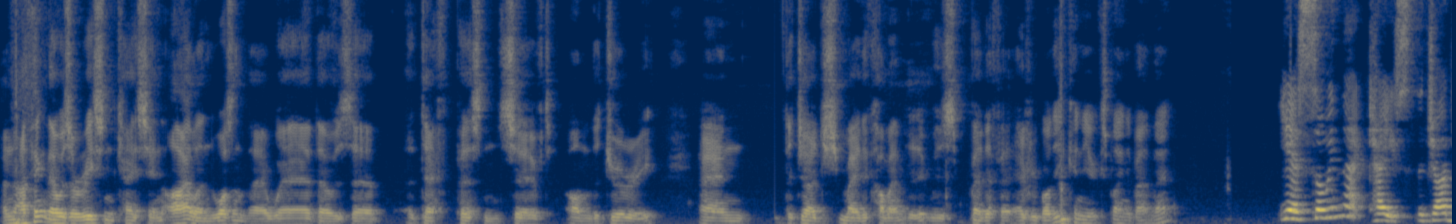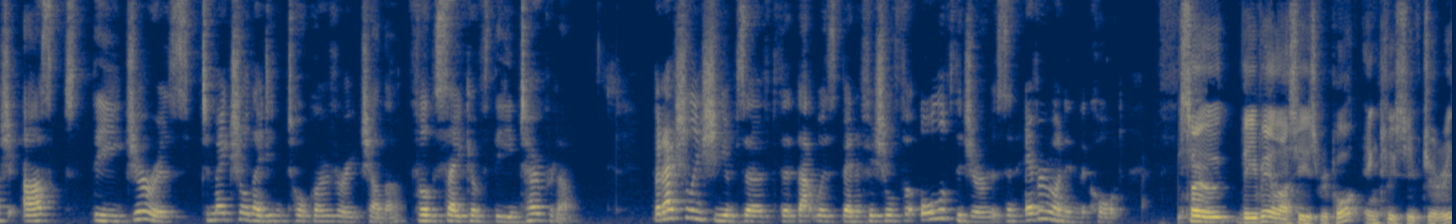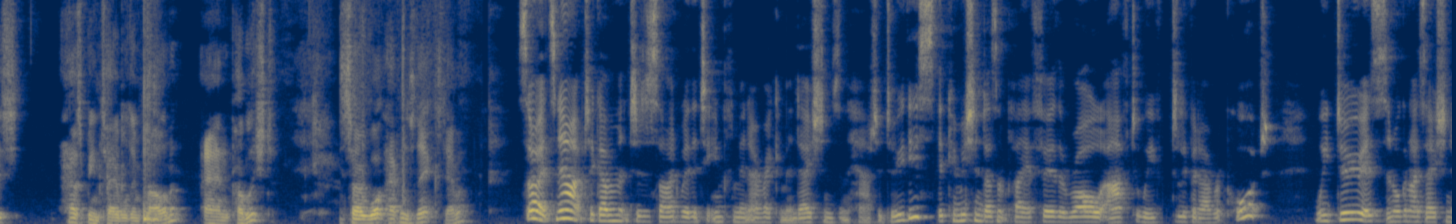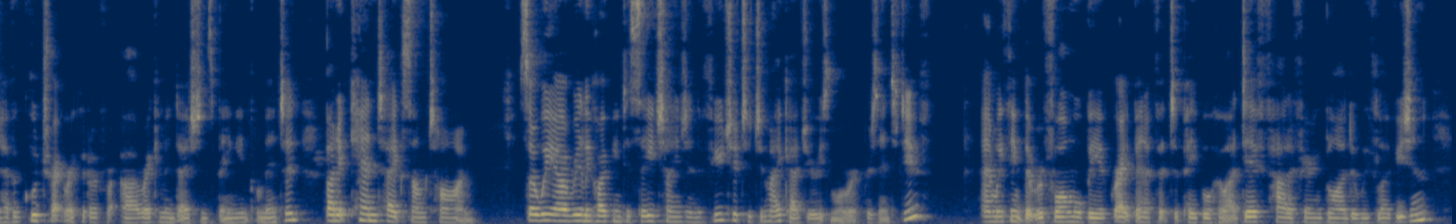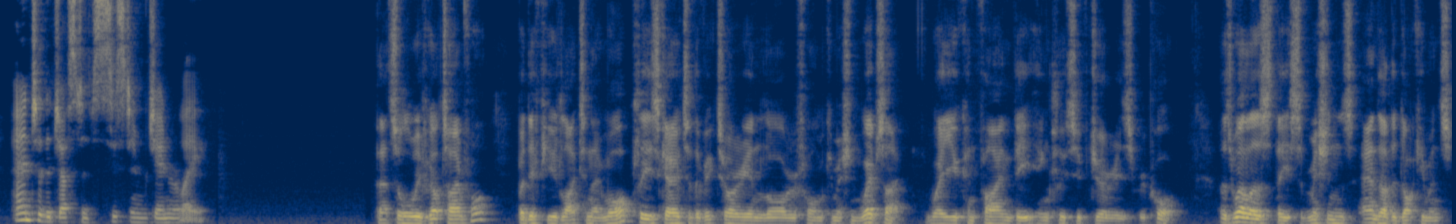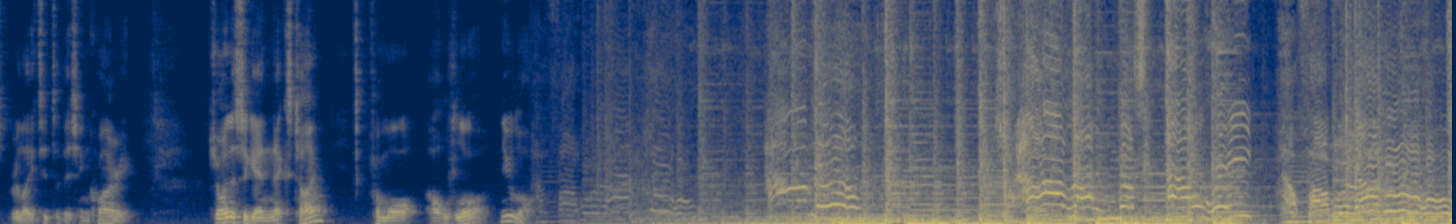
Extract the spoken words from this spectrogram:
And I think there was a recent case in Ireland, wasn't there, where there was a, a deaf person served on the jury and the judge made a comment that it was better for everybody. Can you explain about that? Yes, so in that case, the judge asked the jurors to make sure they didn't talk over each other for the sake of the interpreter. But actually, she observed that that was beneficial for all of the jurors and everyone in the court so the VLRC's report, Inclusive Juries, has been tabled in Parliament and published. So what happens next, Emma? So it's now up to government to decide whether to implement our recommendations and how to do this. The Commission doesn't play a further role after we've delivered our report. We do, as an organisation, have a good track record of our recommendations being implemented, but it can take some time. So we are really hoping to see change in the future to make our juries more representative and we think that reform will be of great benefit to people who are deaf, hard of hearing, blind, or with low vision, and to the justice system generally. That's all we've got time for. But if you'd like to know more, please go to the Victorian Law Reform Commission website, where you can find the Inclusive Juries report, as well as the submissions and other documents related to this inquiry. Join us again next time for more Old Law, New Law. How far will I go?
